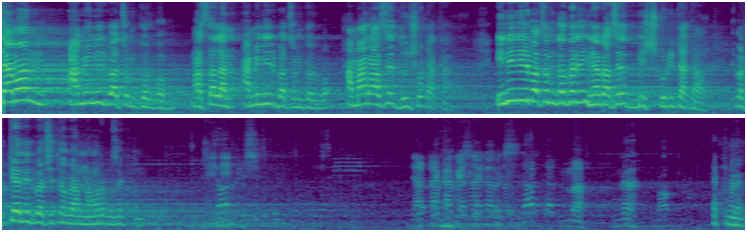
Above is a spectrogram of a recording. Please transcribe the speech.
যেমন আমি নির্বাচন করব মাসালান আমি নির্বাচন করব আমার আছে দুইশো টাকা। ইনি নির্বাচন করবেন ইনার আছে বিশ কোটি টাকা। এবার কে নির্বাচিত হবে আমার বুঝে কোন এক মিনিট।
